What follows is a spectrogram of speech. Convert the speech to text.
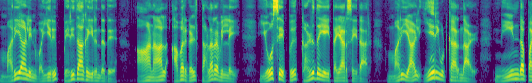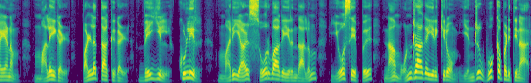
மரியாளின் வயிறு பெரிதாக இருந்தது. ஆனால் அவர்கள் தளரவில்லை. யோசேப்பு கழுதையை தயார் செய்தார். மரியாள் ஏறி உட்கார்ந்தாள். நீண்ட பயணம் மலைகள் பள்ளத்தாக்குகள் வெயில் குளிர். மரியாள் சோர்வாக இருந்தாலும் யோசேப்பு நாம் ஒன்றாக இருக்கிறோம் என்று ஊக்கப்படுத்தினார்.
